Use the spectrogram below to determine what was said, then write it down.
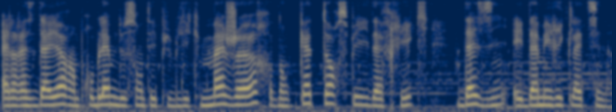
Elle reste d'ailleurs un problème de santé publique majeur dans 14 pays d'Afrique, d'Asie et d'Amérique latine.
